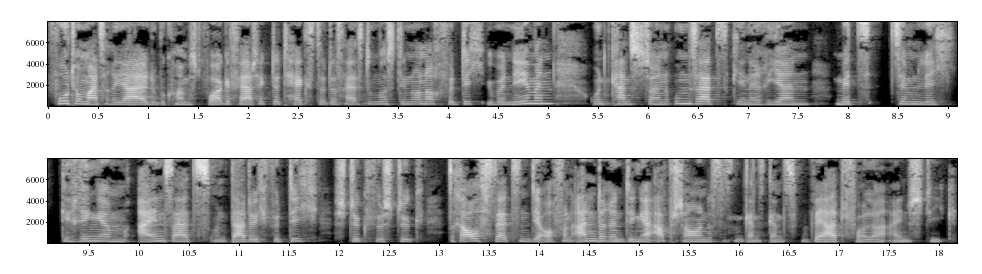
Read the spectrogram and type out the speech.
Fotomaterial, du bekommst vorgefertigte Texte. Das heißt, du musst die nur noch für dich übernehmen und kannst schon Umsatz generieren mit ziemlich geringem Einsatz und dadurch für dich Stück für Stück draufsetzen, dir auch von anderen Dinge abschauen. Das ist ein ganz, ganz wertvoller Einstieg.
